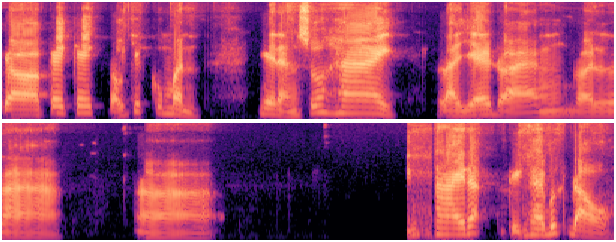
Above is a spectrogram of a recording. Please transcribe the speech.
cho cái cái tổ chức của mình. Giai đoạn số 2 là giai đoạn gọi là uh, triển khai đó triển khai bước đầu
